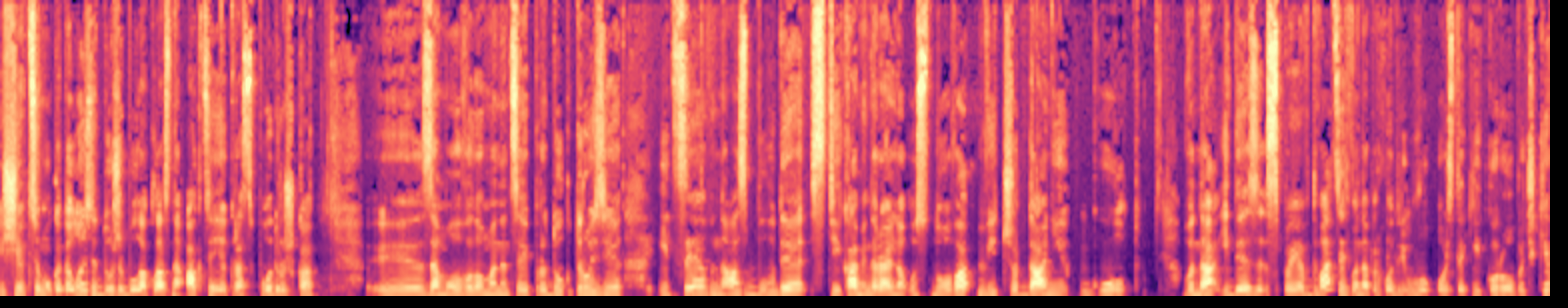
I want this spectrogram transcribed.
І ще в цьому каталозі дуже була класна акція. Якраз подружка е, замовила в мене цей продукт, друзі. І це в нас буде стійка мінеральна основа від Чордані Gold. Вона йде з SPF 20, вона приходить в ось такі коробочки.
